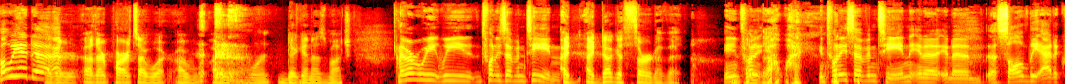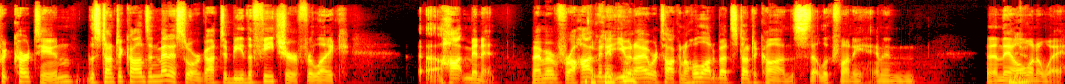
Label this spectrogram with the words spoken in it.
Oh, we had. Uh, Other other parts I, I, I weren't digging as much. I remember we we 2017 I, I dug a third of it. in 20, it in 2017 in a in a, a solidly adequate cartoon, the Stunticons and Menasor got to be the feature for like a hot minute. And I remember for a hot Okay, minute, you and I were talking a whole lot about Stunticons that looked funny, and then and then they all Yeah. went away.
